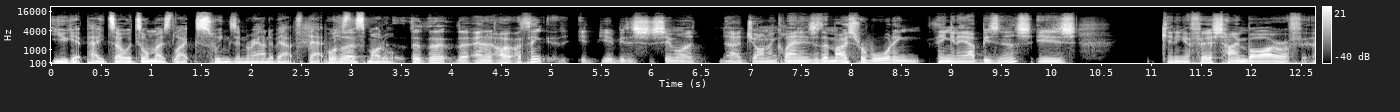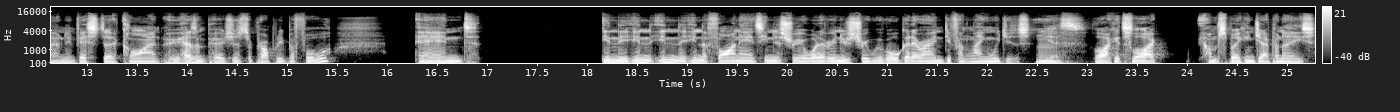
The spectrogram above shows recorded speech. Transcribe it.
you get paid. So it's almost like swings and roundabouts that Well, the- business model. The, the, the, and I, I think it, you'd be this similar, uh, John and Glenn, is the most rewarding thing in our business is getting a first home buyer or an investor client who hasn't purchased a property before, and in the in in the in the finance industry or whatever industry, we've all got our own different languages. Yes. Like it's like I'm speaking Japanese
